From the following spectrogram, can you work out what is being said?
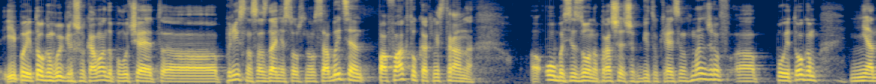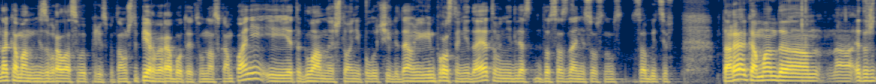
и по итогам выигрыша команда получает э, приз на создание собственного события. По факту, как ни странно, а, оба сезона прошедших битвы креативных менеджеров а, по итогам ни одна команда не забрала свой приз, потому что первая работает у нас в компании, и это главное, что они получили. Да? Им просто не до этого, не для, до создания собственного события. Вторая команда, а, это, же,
